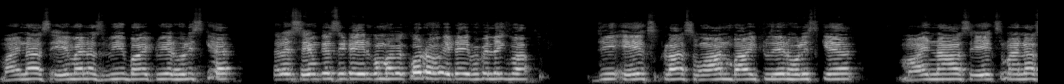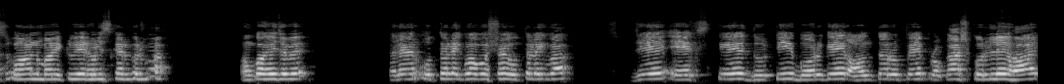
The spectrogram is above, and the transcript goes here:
minus A minus B by two এর হোল স্কোয়ার তাহলে সেম কেস এটা এরকম ভাবে করো, এটা এইভাবে লিখবা যে x plus one by two এর whole square minus x minus one by two এর হোল স্কোয়ার করবা অঙ্ক হয়ে যাবে তাহলে এর উত্তর লিখবা অবশ্যই উত্তর লিখবা যে এক্স কে দুটি বর্গের অন্তরূপে প্রকাশ করলে হয়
